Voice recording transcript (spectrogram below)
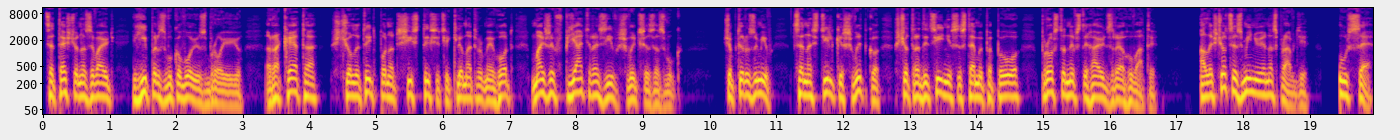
Це те, що називають гіперзвуковою зброєю. Ракета, що летить понад 6 тисяч кілометрів год, майже в 5 разів швидше за звук. Щоб ти розумів, це настільки швидко, що традиційні системи ППО просто не встигають зреагувати. Але що це змінює насправді? Усе.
